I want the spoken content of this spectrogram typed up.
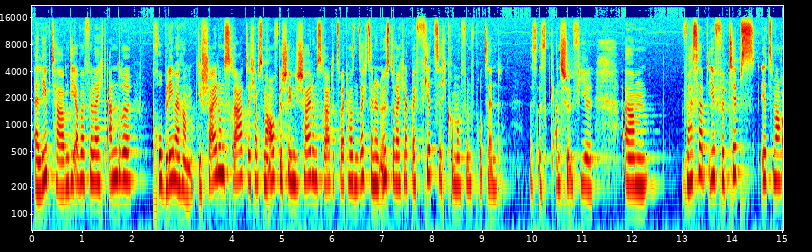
erlebt haben, die aber vielleicht andere Probleme haben. Die Scheidungsrate, ich habe es mal aufgeschrieben, die Scheidungsrate 2016 in Österreich lag bei 40,5 Prozent. Das ist ganz schön viel. Ähm, was habt ihr für Tipps jetzt mal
